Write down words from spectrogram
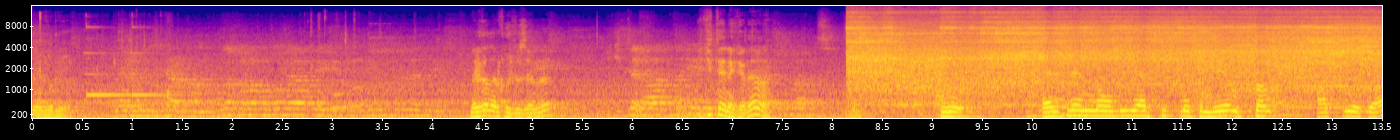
dolduruyor. Ne kadar koyacağız Emre? İki teneke değil mi? Bu el frenin olduğu yer çıkmasın diye ustam haklıyor şu an.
